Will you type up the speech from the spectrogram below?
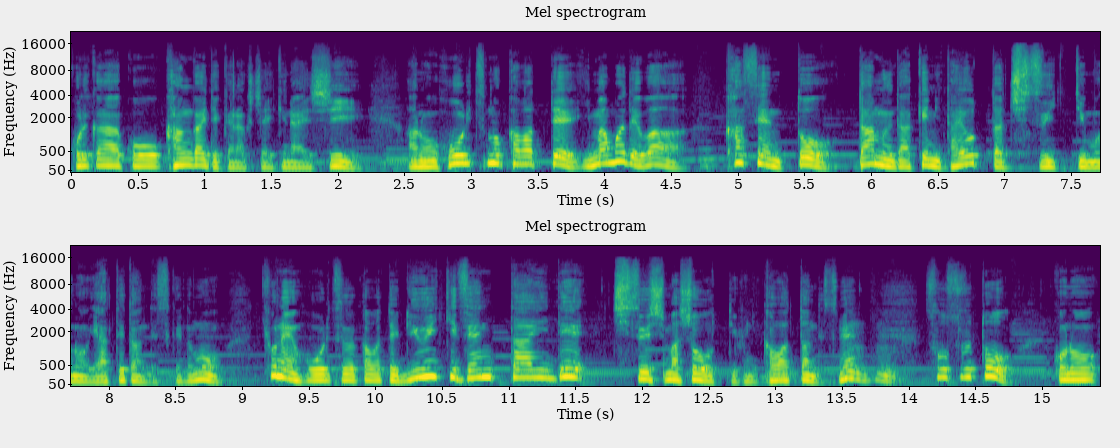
これからこう考えていかなくちゃいけないしあの法律も変わって今までは河川とダムだけに頼った治水っていうものをやってたんですけども去年法律が変わって流域全体で治水しましょうっていうふうに変わったんですね。うんうん、そうするとこの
